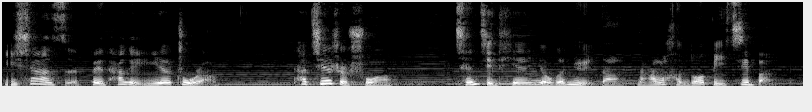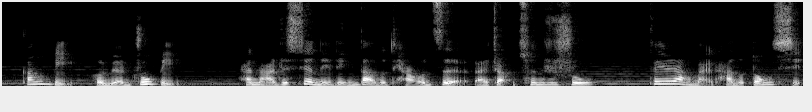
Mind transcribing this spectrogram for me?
一下子被他给噎住了。他接着说。前几天有个女的拿了很多笔记本、钢笔和圆珠笔，还拿着县里领导的条子来找村支书，非让买她的东西。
